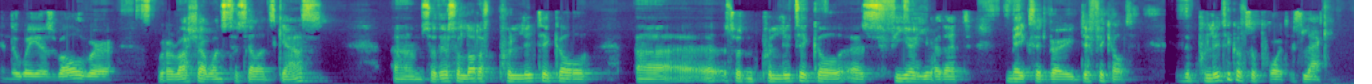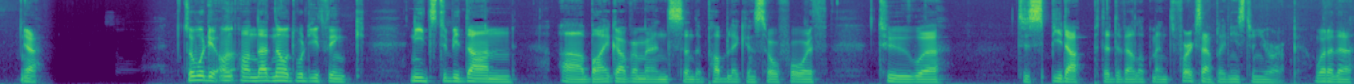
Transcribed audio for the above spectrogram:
in the way as well, where where Russia wants to sell its gas. Um, so there's a lot of political, uh, a certain political uh, sphere here that makes it very difficult. The political support is lacking. Yeah. So, would you on, on that note, what do you think needs to be done uh, by governments and the public and so forth to uh, to speed up the development, for example, in Eastern Europe? What are the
